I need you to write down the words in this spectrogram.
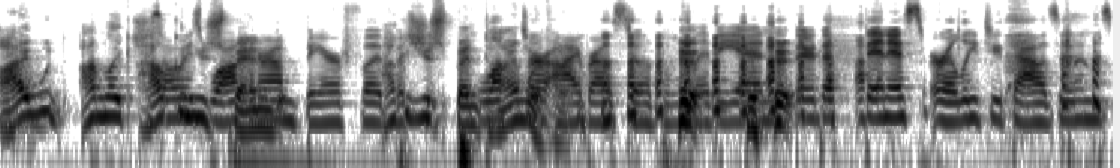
I would. I'm like, She's how can always you walking spend? around barefoot, how but could she you spend time plucked her with her? eyebrows to oblivion. They're the thinnest early 2000s,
